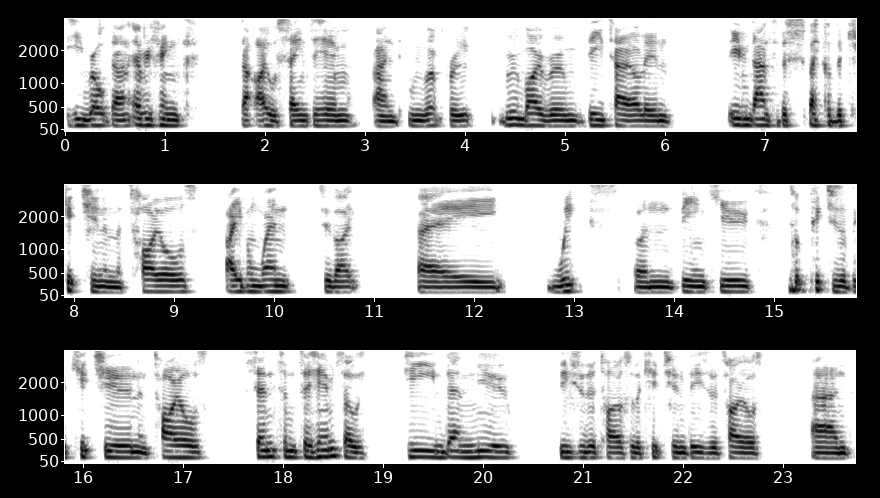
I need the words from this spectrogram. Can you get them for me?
He wrote down everything that I was saying to him, and we went through room by room, detailing, even down to the spec of the kitchen and the tiles. I even went to like a Wickes and B and Q, took pictures of the kitchen and tiles, sent them to him, so he then knew these are the tiles for the kitchen, these are the tiles, and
